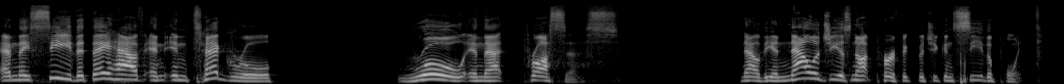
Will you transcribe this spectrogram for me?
and they see that they have an integral role in that process. Now, the analogy is not perfect, but you can see the point.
